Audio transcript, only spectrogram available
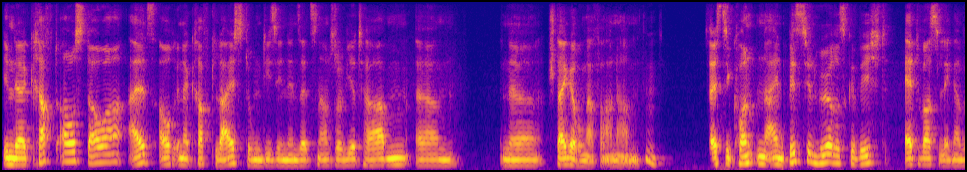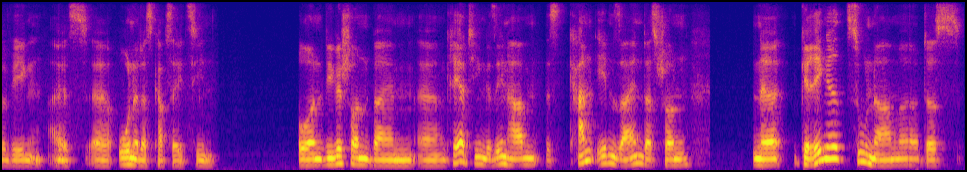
in der Kraftausdauer als auch in der Kraftleistung, die sie in den Sätzen absolviert haben, ähm, eine Steigerung erfahren haben. Hm. Das heißt, sie konnten ein bisschen höheres Gewicht etwas länger bewegen als äh, ohne das Capsaicin. Und wie wir schon beim äh, Kreatin gesehen haben, es kann eben sein, dass schon eine geringe Zunahme des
